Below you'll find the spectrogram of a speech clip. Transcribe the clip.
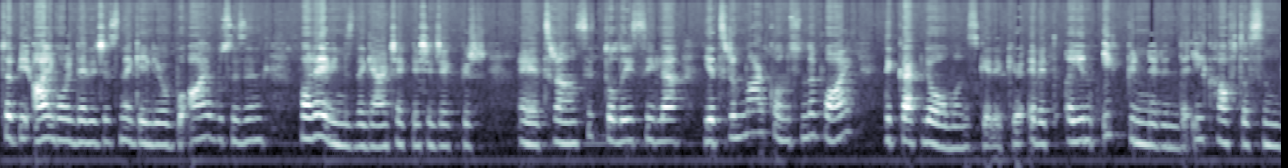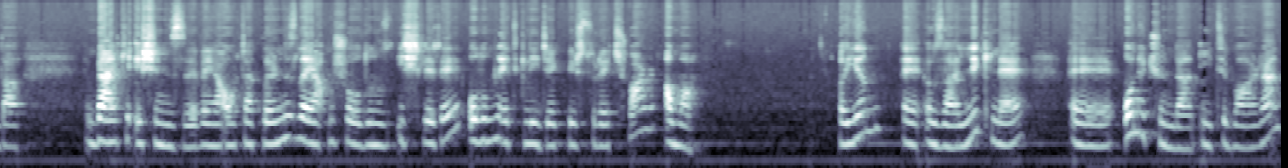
tabi Algol derecesine geliyor bu ay. Bu sizin para evinizde gerçekleşecek bir e, transit. Dolayısıyla yatırımlar konusunda bu ay dikkatli olmanız gerekiyor. Evet ayın ilk günlerinde, ilk haftasında belki eşinizi veya ortaklarınızla yapmış olduğunuz işleri olumlu etkileyecek bir süreç var ama ayın e, özellikle e, 13'ünden itibaren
